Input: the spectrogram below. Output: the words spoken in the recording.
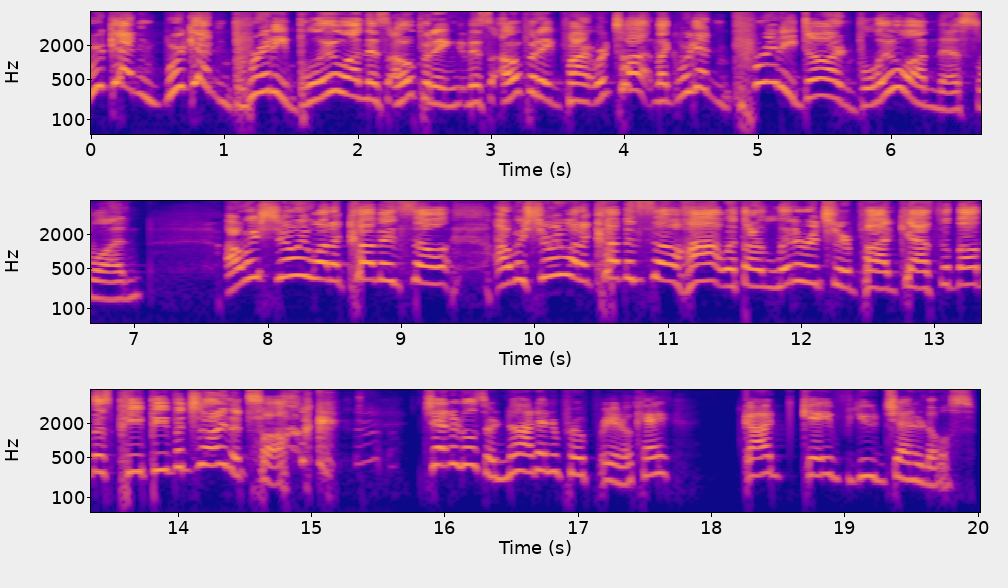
we're getting we're getting pretty blue on this opening this opening part. We're talking like we're getting pretty darn blue on this one. Are we sure we want to come in so are we sure we want to come in so hot with our literature podcast with all this pee pee vagina talk? Genitals are not inappropriate, okay? God gave you genitals.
